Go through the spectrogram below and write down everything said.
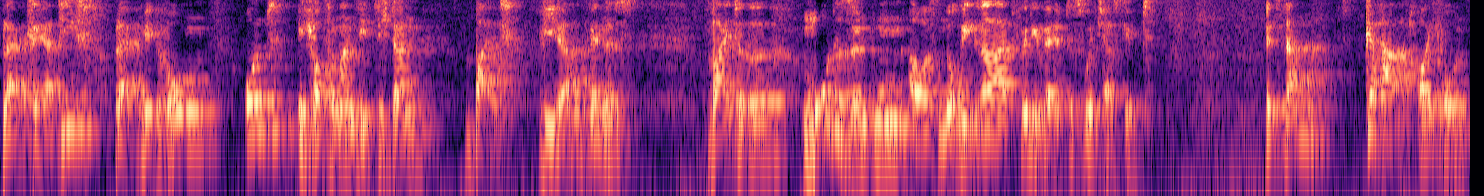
Bleibt kreativ, bleibt mir gewogen und ich hoffe, man sieht sich dann bald wieder, wenn es weitere Modesünden aus Novigrad für die Welt des Witchers gibt. Bis dann, gehabt euch wohl.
